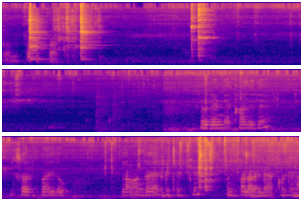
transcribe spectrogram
ಸ್ವಲ್ಪ ಎಣ್ಣೆ ಕಾದಿದೆ ಸ್ವಲ್ಪ ಇದು ಲವಂಗ, ಎರಡು ಚಕ್ಕೆ, ಒಂದು ಪಲಾವ್ ಎಲೆ ಹಾಕ್ಕೊಳ್ಳೋಣ.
